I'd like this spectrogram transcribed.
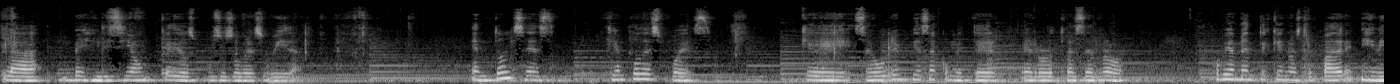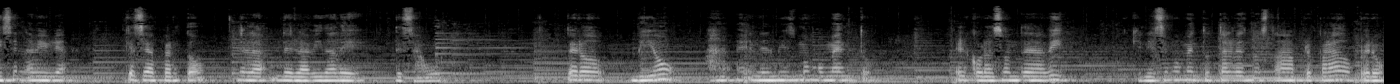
la bendición que Dios puso sobre su vida. Entonces, tiempo después que Saúl empieza a cometer error tras error, obviamente que nuestro padre, y dice en la Biblia, que se apartó de la, de la vida de, de Saúl, pero vio en el mismo momento el corazón de David que en ese momento tal vez no estaba preparado, pero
